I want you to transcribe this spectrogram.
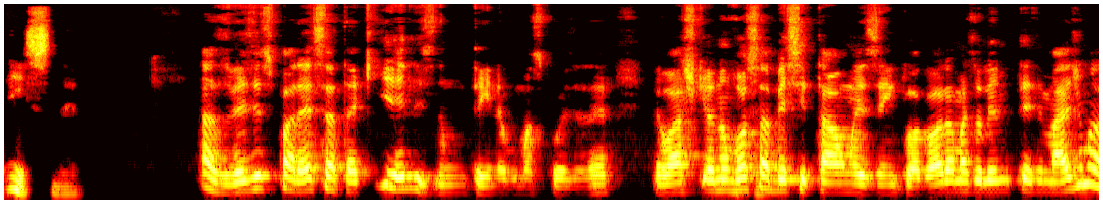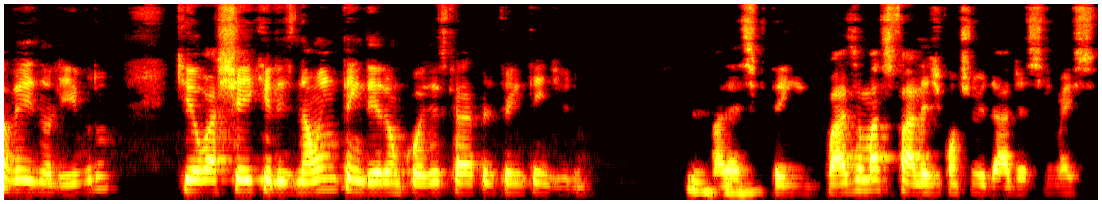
É isso, né? Às vezes parece até que eles não entendem algumas coisas, né? Eu acho que eu não vou saber citar um exemplo agora, mas eu lembro que teve mais de uma vez no livro que eu achei que eles não entenderam coisas que era para ter entendido. Uhum. Parece que tem quase umas falhas de continuidade assim, mas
